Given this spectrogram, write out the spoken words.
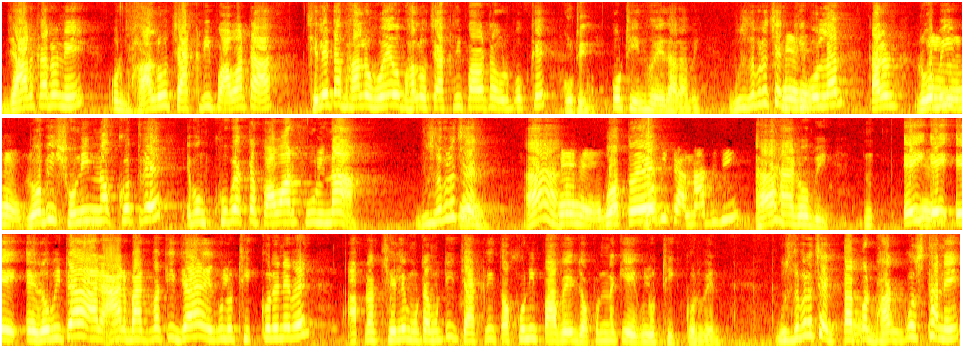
যার কারণে ওর ভালো চাকরি পাওয়াটা ছেলেটা ভালো হয়েও ভালো চাকরি পাওয়াটা ওর পক্ষে কঠিন। কঠিন হয়ে দাঁড়াবে। বুঝতে পেরেছেন হ্যাঁ, কি হ্যাঁ। বললাম? কারণ রবি হ্যাঁ, হ্যাঁ। রবি শনির নক্ষত্রে এবং খুব একটা পাওয়ারফুল না। বুঝতে পেরেছেন? হ্যাঁ। হ্যাঁ। হ্যাঁ অতএব হ্যাঁ হ্যাঁ রবি। এই এই এই এই রবিটা আর আর বাদ বাকি যা এগুলো ঠিক করে নেবেন। আপনার ছেলে মোটামুটি চাকরি তখনই পাবে যখন নাকি এগুলো ঠিক করবেন। বুঝতে পেরেছেন? তারপর ভাগ্যস্থানে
